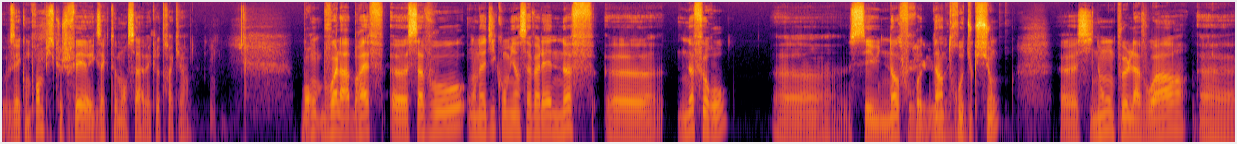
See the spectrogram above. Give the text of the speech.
Vous allez comprendre puisque je fais exactement ça avec le tracker. Bon, voilà, bref, euh, ça vaut, on a dit combien ça valait? 9, 9 euh, euros euh, c'est une offre d'introduction. Euh, sinon, on peut l'avoir euh,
